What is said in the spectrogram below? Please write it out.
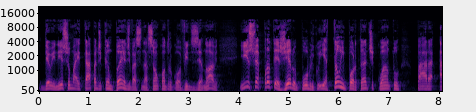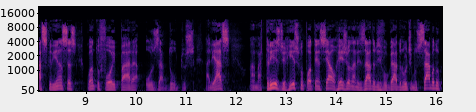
deu início uma etapa de campanha de vacinação contra o Covid-19 e isso é proteger o público e é tão importante quanto para as crianças quanto foi para os adultos. Aliás, a matriz de risco potencial regionalizado divulgado no último sábado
